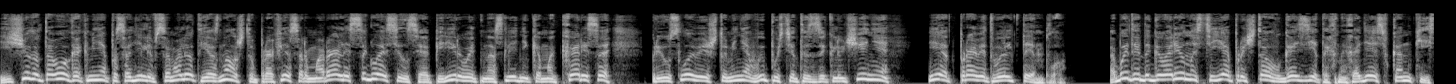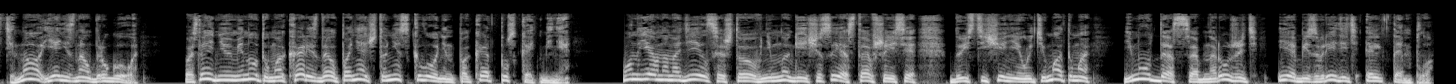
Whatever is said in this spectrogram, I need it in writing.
Еще до того, как меня посадили в самолет, я знал, что профессор Моралес согласился оперировать наследника Маккариса при условии, что меня выпустят из заключения и отправят в Эль-Темпло. Об этой договоренности я прочитал в газетах, находясь в Конкисте, но я не знал другого. Последнюю минуту Макхарис дал понять, что не склонен пока отпускать меня. Он явно надеялся, что в немногие часы, оставшиеся до истечения ультиматума, ему удастся обнаружить и обезвредить Эль Темпло.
